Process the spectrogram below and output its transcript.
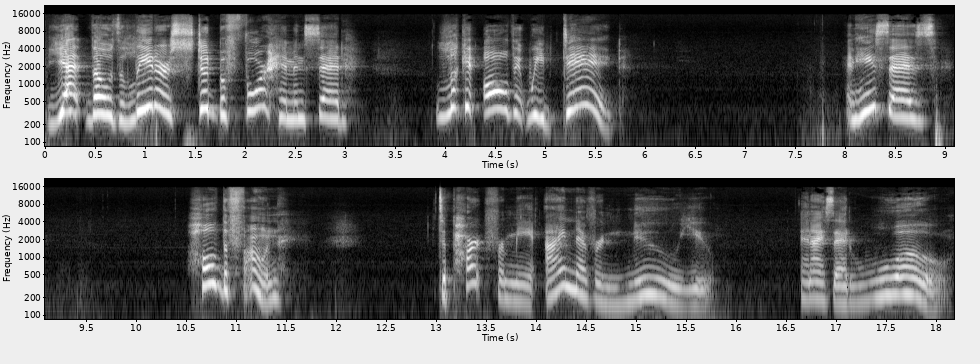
Yet those leaders stood before him and said, Look at all that we did. And he says, Hold the phone. Depart from me. I never knew you. And I said, Whoa.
